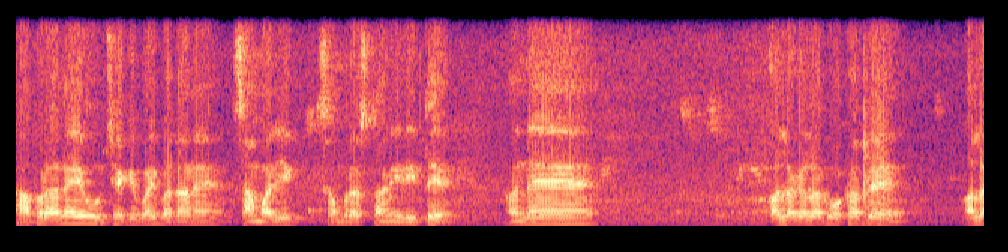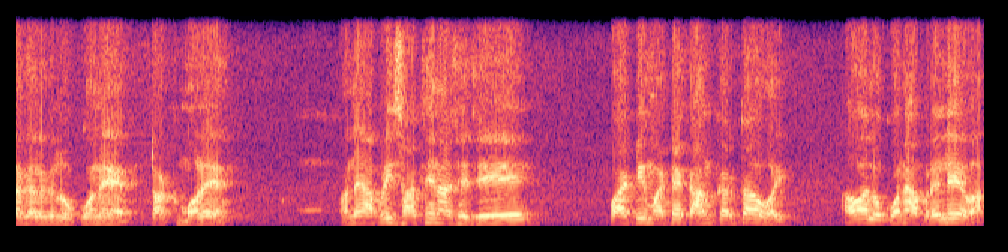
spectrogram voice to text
આપણાને એવું છે કે ભાઈ બધાને સામાજિક સમરસતાની રીતે અને અલગ અલગ વખતે અલગ અલગ લોકોને તક મળે અને આપણી સાથેના છે જે પાર્ટી માટે કામ કરતા હોય આવા લોકોને આપણે લેવા.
